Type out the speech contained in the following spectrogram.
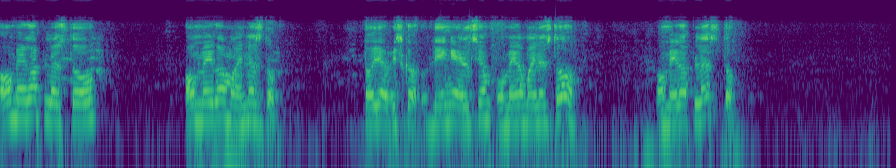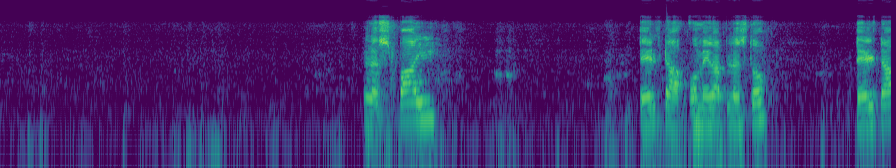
ओमेगा प्लस दो, ओमेगा माइनस दो। तो जब इसका लेंगे एल्शियम, ओमेगा माइनस दो, ओमेगा प्लस दो। Plus pi, delta omega plus दो, डेल्टा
